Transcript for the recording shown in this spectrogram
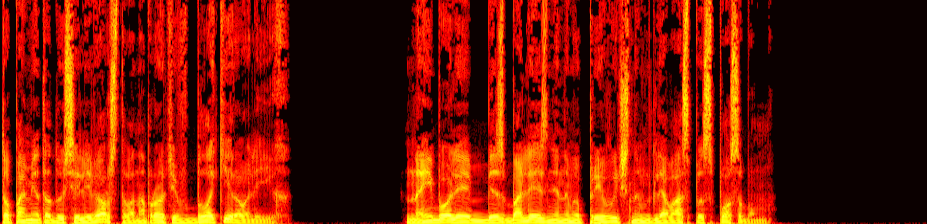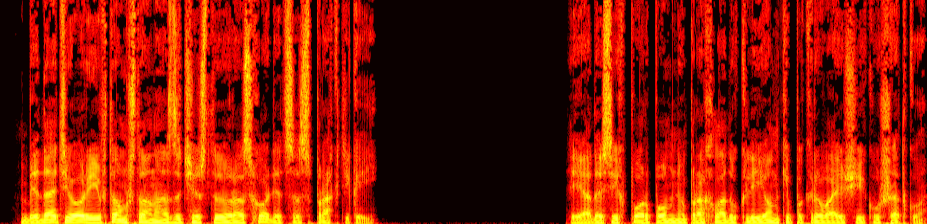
то по методу селиверства, напротив, блокировали их. Наиболее безболезненным и привычным для васпы способом. Беда теории в том, что она зачастую расходится с практикой. Я до сих пор помню прохладу клеенки, покрывающей кушетку.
